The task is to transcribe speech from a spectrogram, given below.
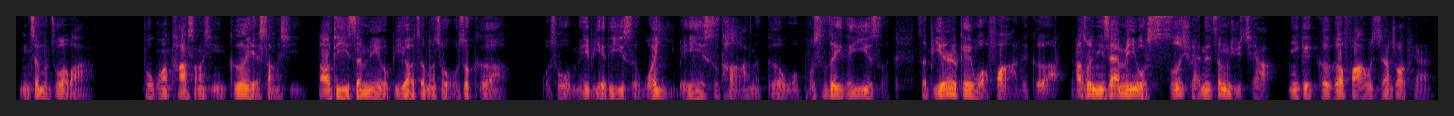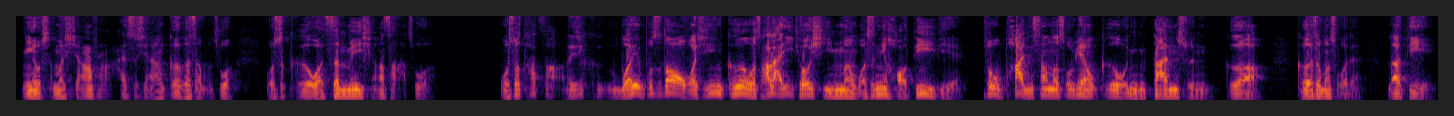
你这么做吧，不光他伤心，哥也伤心。老弟真没有必要这么做。我说哥。我说我没别的意思，我以为是他呢，哥，我不是这个意思，是别人给我发的，哥。他说你在没有实权的证据下，你给哥哥发过这张照片，你有什么想法，还是想让哥哥怎么做？我说哥，我真没想咋做。我说他长得就可，我也不知道。我寻思哥，我咱俩一条心嘛，我是你好弟弟。说我怕你上当受骗，我哥我你单纯，哥哥这么说的，老弟，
